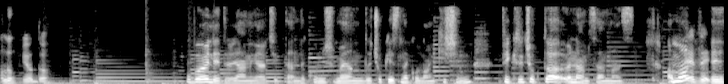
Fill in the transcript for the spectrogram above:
alınmıyordu. Bu böyledir yani gerçekten de konuşmayan da çok esnek olan kişinin fikri çok da önemsenmez. Ama evet. e,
